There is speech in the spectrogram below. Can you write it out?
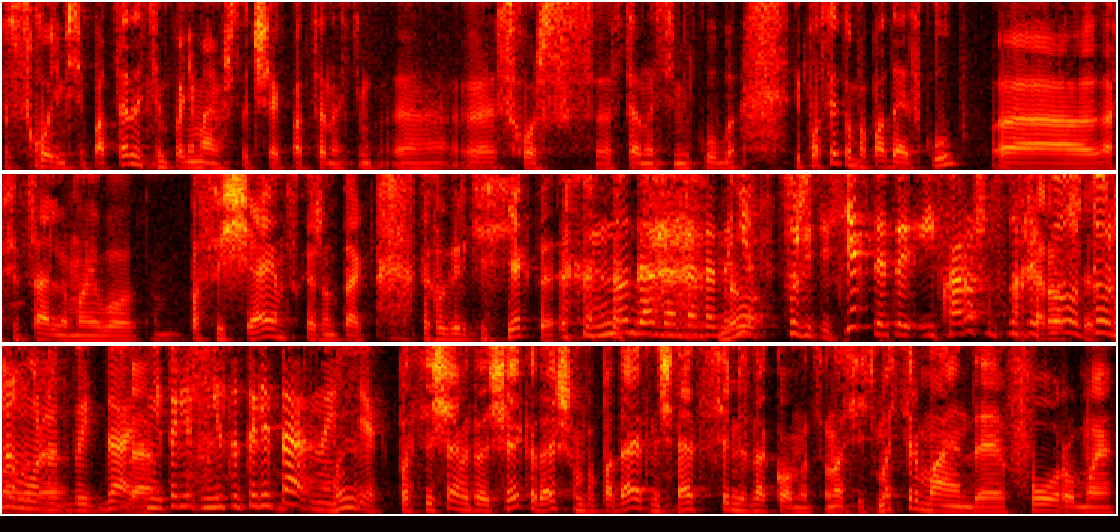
сходимся по ценностям, понимаем, что человек по ценностям э, э, схож с, с ценностями клуба. И после этого попадает в клуб. Э, официально мы его там, посвящаем, скажем так. Как вы говорите, секта. Ну да, да, да, да. Но... Нет, слушайте, секта это и в хорошем смысле слова тоже слово, может да. быть. Да, да. Не, не тоталитарная мы секта. посвящаем этого человека, дальше он попадает, начинает со всеми знакомиться. У нас есть мастер-майнды, форумы.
